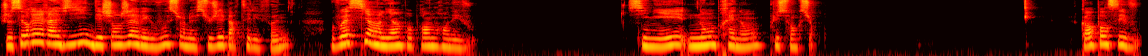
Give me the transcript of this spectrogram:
Je serais ravie d'échanger avec vous sur le sujet par téléphone. Voici un lien pour prendre rendez-vous. Signé nom, prénom, plus fonction. Qu'en pensez-vous?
